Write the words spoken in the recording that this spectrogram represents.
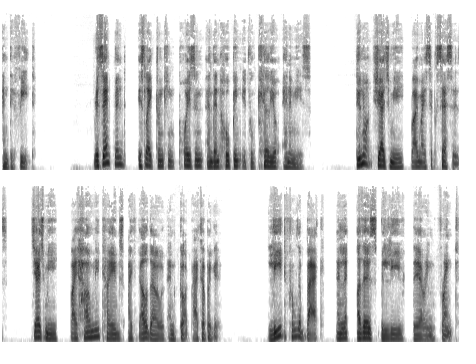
and defeat. Resentment is like drinking poison and then hoping it will kill your enemies. Do not judge me by my successes. Judge me by how many times I fell down and got back up again. Lead from the back and let others believe they are in front.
